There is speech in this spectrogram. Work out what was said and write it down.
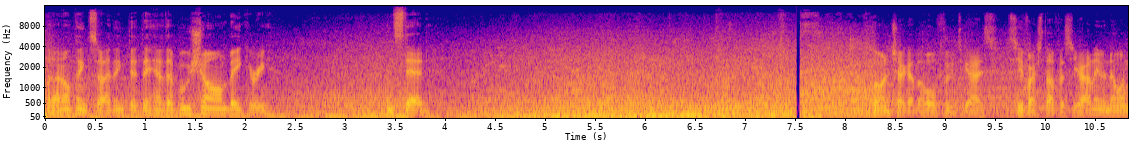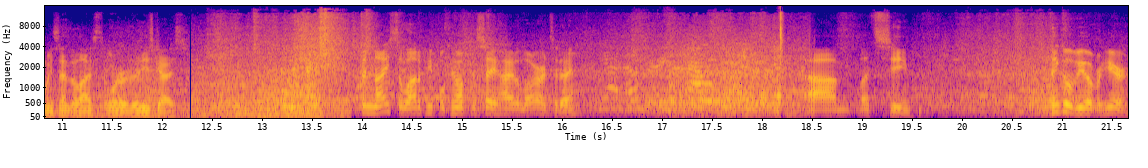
But I don't think so. I think that they have the Bouchon Bakery instead. Going to check out the Whole Foods, guys. See if our stuff is here. I don't even know when we sent the last order to these guys. It's been nice. A lot of people came up to say hi to Laura today. Yeah. Um, let's see. I think it'll be over here.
